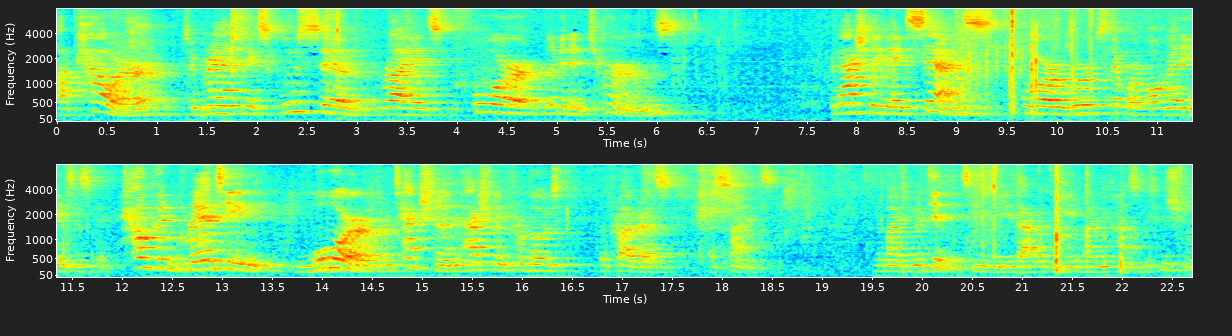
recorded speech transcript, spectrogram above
a power to grant exclusive rights for limited terms could actually make sense for works that were already existing. How could granting more protection actually promote the progress of science? In my view, it didn't. It seemed to me that would be unconstitutional.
